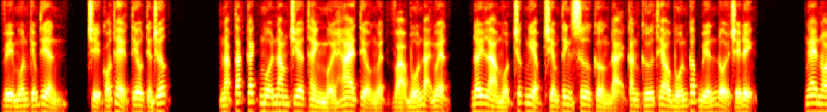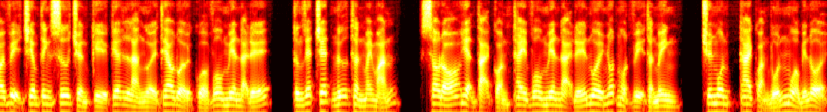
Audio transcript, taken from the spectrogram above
vì muốn kiếm tiền, chỉ có thể tiêu tiền trước nạp tắt cách mỗi năm chia thành mười hai tiểu nguyệt và bốn đại nguyệt, đây là một chức nghiệp chiêm tinh sư cường đại căn cứ theo bốn cấp biến đổi chế định. Nghe nói vị chiêm tinh sư truyền kỳ kia là người theo đuổi của vô miên đại đế, từng giết chết nữ thần may mắn, sau đó hiện tại còn thay vô miên đại đế nuôi nốt một vị thần minh, chuyên môn cai quản bốn mùa biến đổi.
